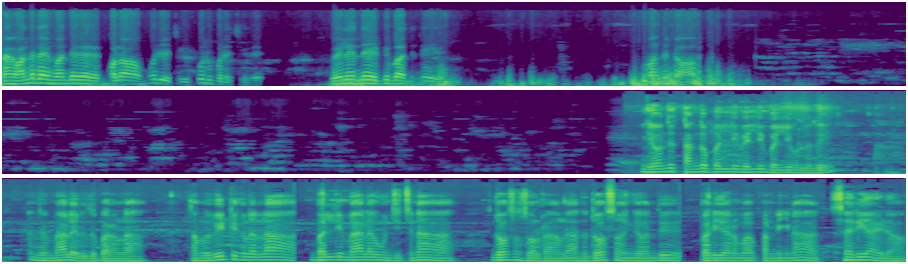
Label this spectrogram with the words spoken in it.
நாங்க வந்த டைம் வந்து குளம் மூடி வச்சு கூட்டு போட்டு வச்சுது வெளியிருந்தே எட்டி பார்த்துட்டு வந்துட்டோம். இங்கே வந்து தங்க பல்லி வெள்ளி பல்லி உள்ளது. இந்த மேலே இருக்குது பாருங்களா. நம்ம வீட்டுங்களெல்லாம் பல்லி மேலே ஊஞ்சிச்சுன்னா தோசை சொல்கிறாங்களே அந்த தோசை இங்கே வந்து பரிகாரமாக பண்ணிங்கன்னா சரியாயிடும்.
